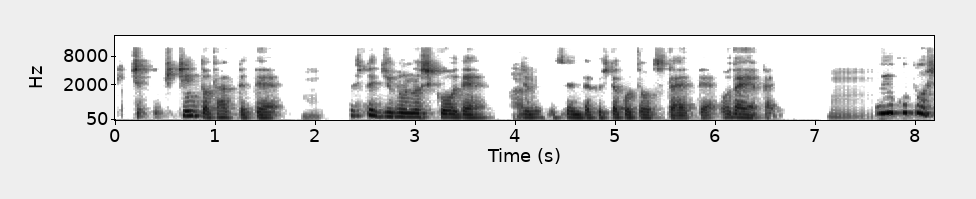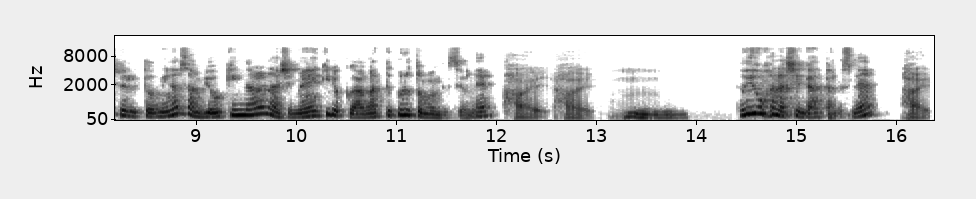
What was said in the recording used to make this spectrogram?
きちきちんと立っててうん、そして自分の思考ではい。自分の選択したことを伝えて穏やかに。うん。そういうことをしてると皆さん病気にならないし免疫力が上がってくると思うんですよね。はい。はい。う。ん。というお話だったんですね。はい。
